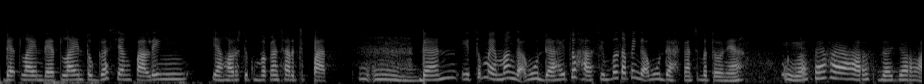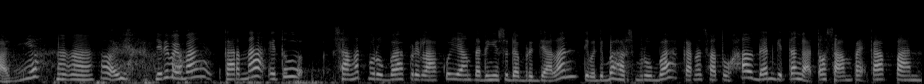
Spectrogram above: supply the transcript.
deadline-deadline tugas yang paling yang harus dikumpulkan secara cepat. Mm-mm. Dan itu memang nggak mudah. Itu hal simpel tapi nggak mudah kan sebetulnya. Iya, saya kayak harus belajar lagi ya. Heeh. Oh iya. Jadi memang karena itu sangat merubah perilaku yang tadinya sudah berjalan, tiba-tiba harus berubah karena suatu hal dan kita nggak tahu sampai kapan.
